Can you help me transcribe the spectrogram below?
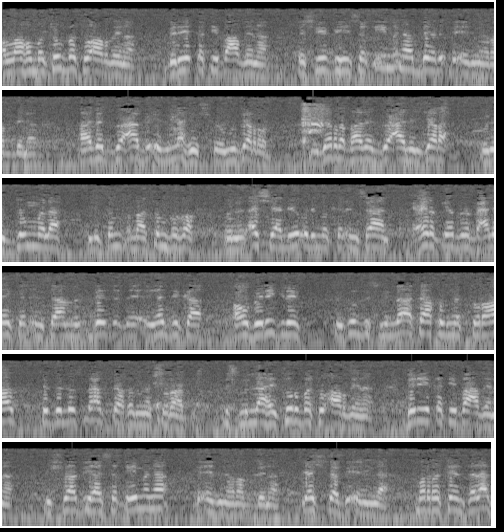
اللهم تربة ارضنا بريقة بعضنا تشفي به سقيمنا بإذن ربنا. هذا الدعاء بإذن الله يشفي مجرب. مجرب هذا الدعاء للجرح وللجملة ما تنفضك وللأشياء اللي يؤلمك الإنسان. عرق يضرب عليك الإنسان بيدك أو برجلك يقول بسم الله تأخذ من التراب تدل اصبعك تأخذ من التراب. بسم الله تربة أرضنا بريقة بعضنا يشفى بها سقيمنا بإذن ربنا. يشفى بإذن الله. مرتين ثلاث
